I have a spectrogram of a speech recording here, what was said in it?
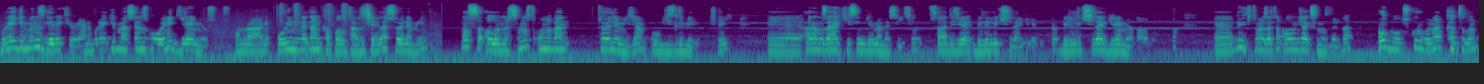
Buraya girmeniz gerekiyor. Yani buraya girmezseniz bu oyuna giremiyorsunuz. Sonra hani oyun neden kapalı tarzı şeyler söylemeyin. Nasıl alınırsınız onu ben söylemeyeceğim. O gizli bir şey. E, aramıza herkesin girmemesi için sadece belirli kişiler girebiliyor. Belirli kişiler giremiyor daha doğrusu. E, büyük ihtimal zaten alınacaksınızdır da. Roblox grubuna katılın.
